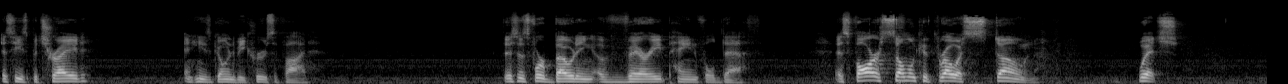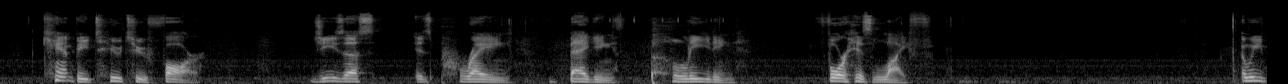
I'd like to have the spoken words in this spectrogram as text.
is he's betrayed and he's going to be crucified. This is foreboding a very painful death. As far as someone could throw a stone, which can't be too, too far, Jesus is praying, begging, pleading for his life. And we,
